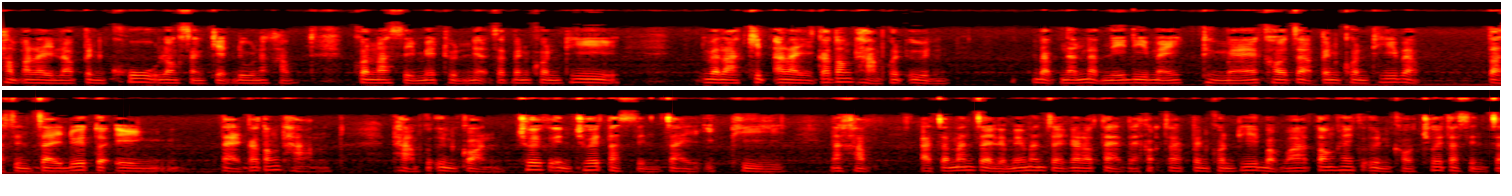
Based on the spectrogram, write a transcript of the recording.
ทำอะไรแล้วเป็นคู่ลองสังเกตดูนะครับ คนราศีเมถุนเนี่ยจะเป็นคนที่เวลาคิดอะไรก็ต้องถามคนอื่น แบบนั้นแบบนี้ดีไหม ถึงแม้เขาจะเป็นคนที่แบบ ตัดสินใจด้วยตัวเอง แต่ก็ต้องถามถามคนอื่นก่อน ช่วยคนอื่นช่วยตัดสินใจอีกทีนะครับ อาจจะมั่นใจหรือไม่มั่นใจก็แล้วแต่แต่เขาจะเป็นคนที่แบบว่าต้องให้คนอื่นเขาช่วยตัดสินใจ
